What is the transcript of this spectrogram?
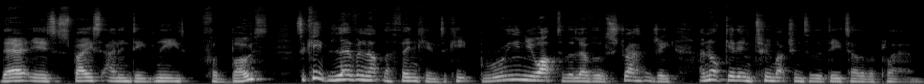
There is space and indeed need for both. So keep leveling up the thinking to keep bringing you up to the level of strategy and not getting too much into the detail of a plan.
